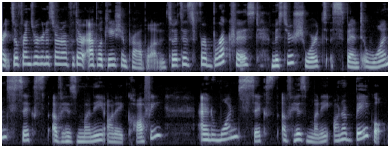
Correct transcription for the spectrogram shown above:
All right, so friends, we're going to start off with our application problem. So it says, for breakfast, Mr. Schwartz spent one-sixth of his money on a coffee and one-sixth of his money on a bagel.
